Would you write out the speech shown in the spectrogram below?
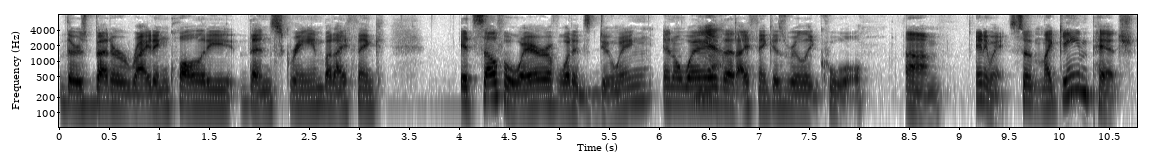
there's better writing quality than Scream, but I think it's self aware of what it's doing in a way Yeah. that I think is really cool. Um, anyway, so my game pitch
